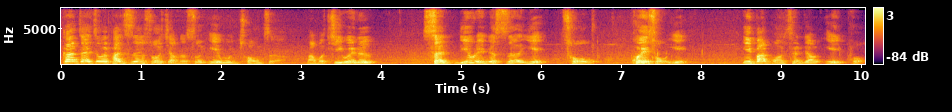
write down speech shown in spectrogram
刚才这位潘先生所讲的是月份冲者，那么己未日生流年的十二月丑癸丑月，一般我们称叫月破。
